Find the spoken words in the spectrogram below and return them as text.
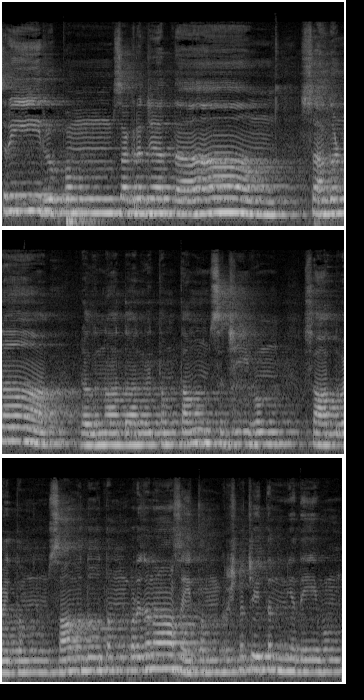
श्रीरूपं सग्रजतां सगुणा रघुनाथान्वितं तं सजीवं साद्वैतं सामदूतं प्रजनासहितं कृष्णचैतन्यदेवं।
